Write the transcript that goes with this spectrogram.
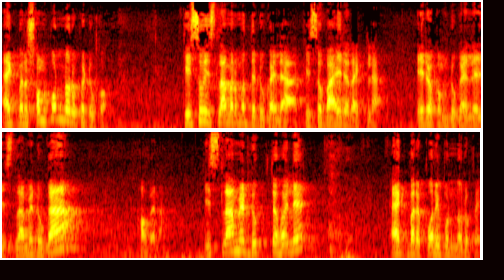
একবারে সম্পূর্ণরূপে ঢুকো। কিছু ইসলামের মধ্যে ঢুকাইলা, কিছু বাহিরে রাখলা, এরকম ঢুকাইলে ইসলামে ঢুকা হবে না। ইসলামে ঢুকতে হইলে একবারে পরিপূর্ণরূপে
